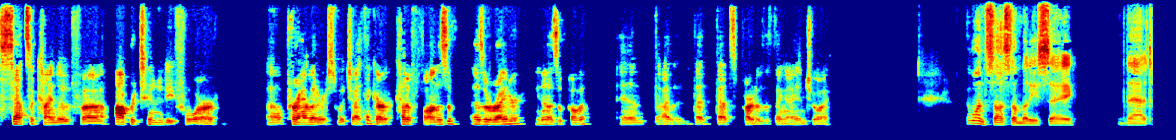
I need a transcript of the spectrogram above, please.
sets a kind of uh, opportunity for uh, parameters, which I think are kind of fun as a as a writer, you know, as a poet, and I, that that's part of the thing I enjoy. I once saw somebody say that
